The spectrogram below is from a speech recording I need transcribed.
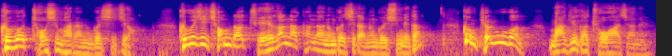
그거 조심하라는 것이죠. 그것이 전부 다 죄가 나타나는 것이라는 것입니다. 그럼 결국은 마귀가 좋아하잖아요.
